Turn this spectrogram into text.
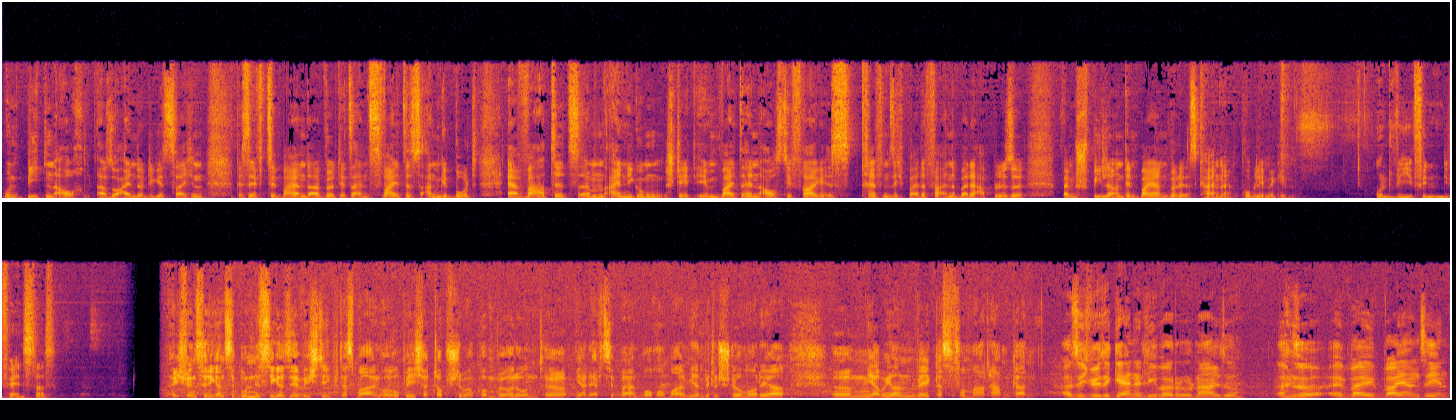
und bieten auch. Also eindeutiges Zeichen des FC Bayern. Da wird jetzt ein zweites Angebot erwartet. Ähm, Einigung steht eben weiterhin aus. Die Frage ist, treffen sich beide Vereine bei der Ablöse? Beim Spieler und den Bayern würde es keine Probleme geben. Und wie finden die Fans das? Ich finde es für die ganze Bundesliga sehr wichtig, dass mal ein europäischer Topstürmer kommen würde. Und äh, ja, der FC Bayern braucht auch mal wieder einen Mittelstürmer, der ähm, ja wieder ein Weltklasseformat haben kann. Also ich würde gerne lieber Ronaldo, also äh, bei Bayern sehen.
